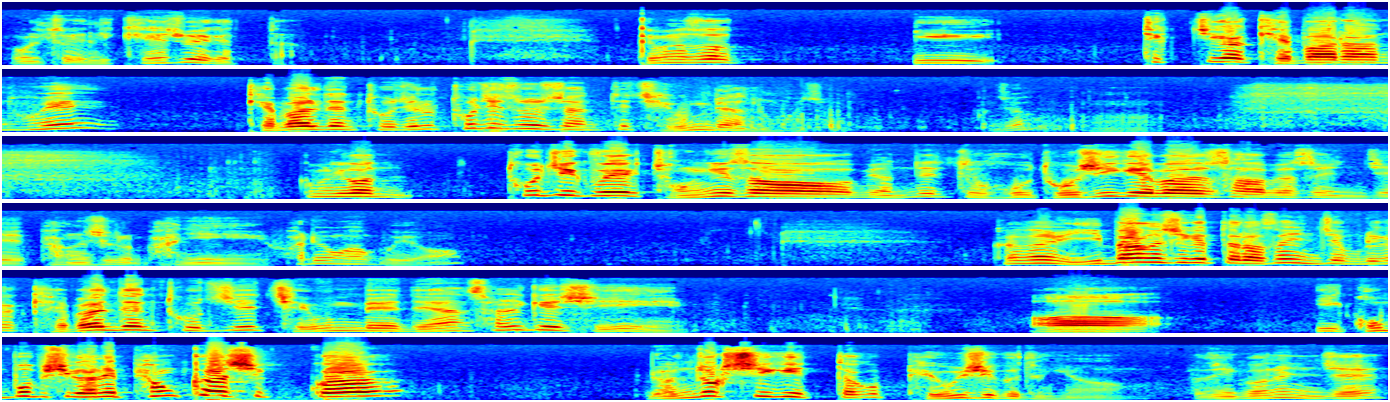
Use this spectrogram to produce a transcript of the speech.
이걸 또 이렇게 해줘야겠다. 그러면서 이 택지가 개발한 후에 개발된 토지를 토지 소유자한테 재분배하는 거죠. 그죠? 음. 그럼 이건 토지 구획 정리 사업이었는데 도- 도시개발 사업에서 이제 방식을 많이 활용하고요. 그다음에 이 방식에 따라서 이제 우리가 개발된 토지의 재분배에 대한 설계시 어, 이 공법 시간에 평가식과 면적식이 있다고 배우시거든요. 그래서 이거는 이제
